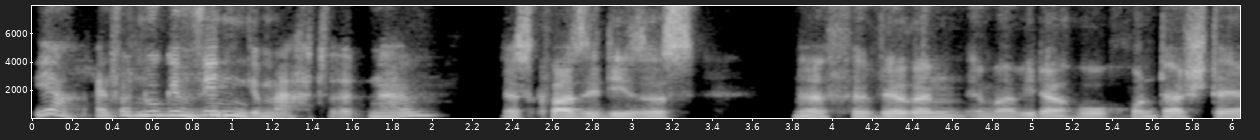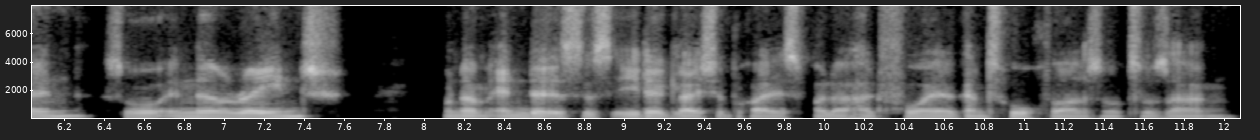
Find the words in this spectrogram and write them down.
Ja, einfach nur Gewinn gemacht wird. Ne? Das ist quasi dieses ne, Verwirren, immer wieder hoch runterstellen, so in der Range. Und am Ende ist es eh der gleiche Preis, weil er halt vorher ganz hoch war, sozusagen.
